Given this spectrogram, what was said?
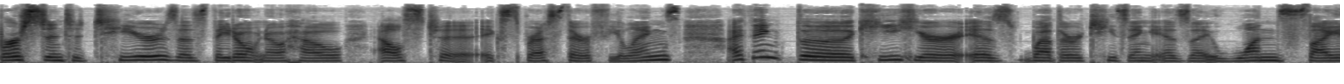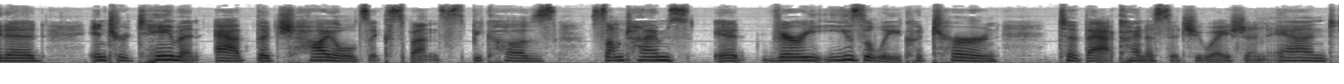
burst into tears as they don't know how else to express their feelings. I think the key here is whether teasing is a one sided entertainment at the child's expense because sometimes it very easily could turn to that kind of situation and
